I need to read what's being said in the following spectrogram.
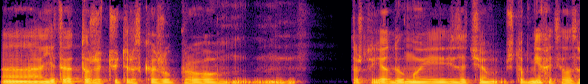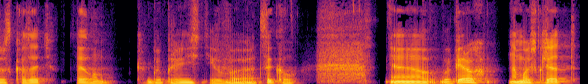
А, я тогда тоже чуть расскажу про то, что я думаю и зачем, что мне хотелось рассказать в целом, как бы привнести в цикл. Э, во-первых, на мой взгляд,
